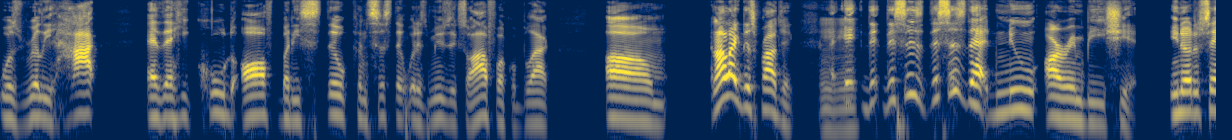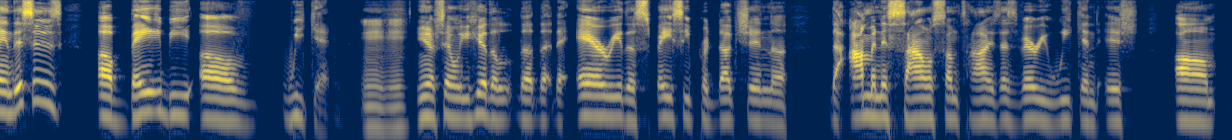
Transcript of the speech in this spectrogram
was really hot, and then he cooled off, but he's still consistent with his music. So I fuck with 6LACK. Um, and I like this project. Mhm. It- th- this is this is that new R and B shit. You know what I'm saying? This is a baby of Weeknd. Mhm. You know what I'm saying? When you hear the the the, the airy, the spacey production, the the ominous sound sometimes that's very Weeknd ish. Um,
